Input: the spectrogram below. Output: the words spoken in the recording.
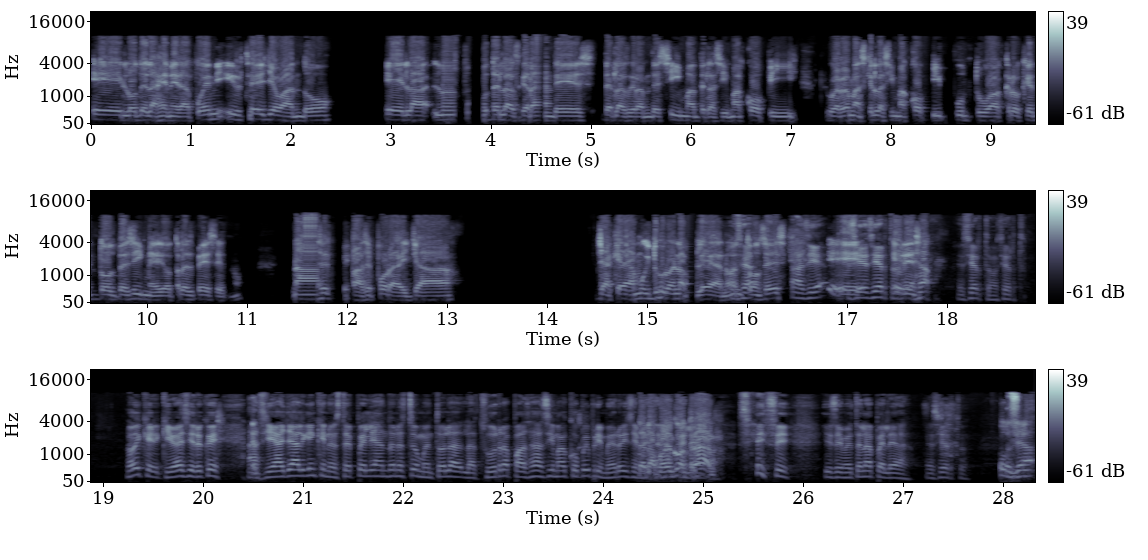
eh, los de la general pueden irse llevando eh, los puntos de las grandes, de las grandes cimas, de la cima copy. Recuerda más que la cima copy puntúa creo que dos veces y medio o tres veces, ¿no? Nada que pase por ahí ya ya queda muy duro en la pelea, ¿no? Entonces, así, sí es eh, cierto. es cierto, es cierto. No, y que, iba a decir que así haya alguien que no esté peleando en este momento, la, la zurra pasa a Cima Copi primero y se mete la puede encontrar. Sí, sí, y se mete en la pelea, es cierto. O sea,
